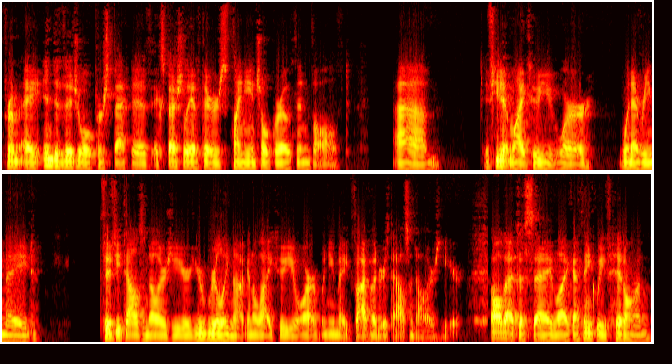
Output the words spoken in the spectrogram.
from a individual perspective, especially if there's financial growth involved. Um, if you didn't like who you were whenever you made fifty thousand dollars a year, you're really not going to like who you are when you make five hundred thousand dollars a year. All that to say, like I think we've hit on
